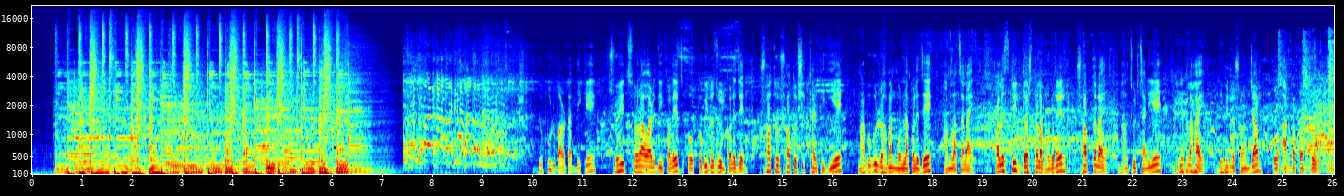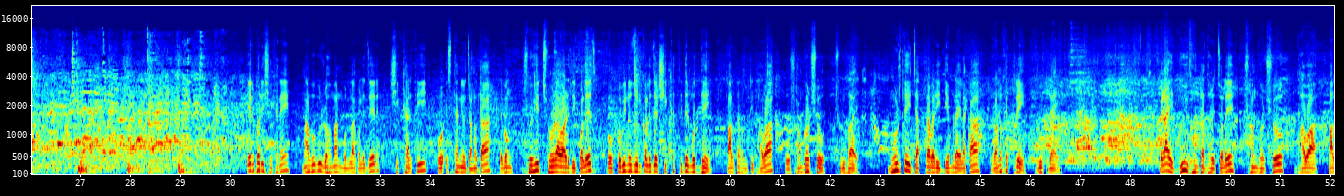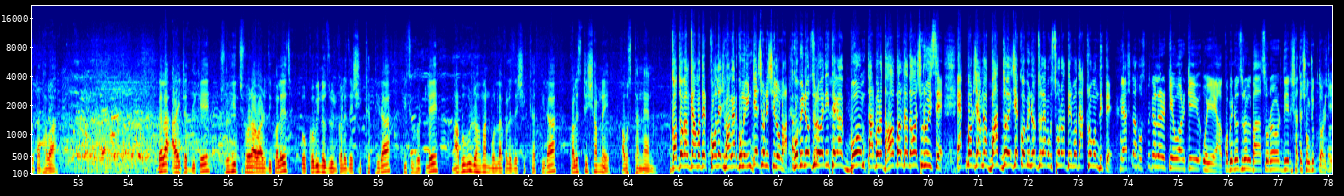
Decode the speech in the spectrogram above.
দুপুর বারোটার দিকে শহীদ সোহরাওয়ার্দী কলেজ ও কবি নজরুল কলেজের শত শত শিক্ষার্থী গিয়ে মাহবুবুর রহমান মোল্লা কলেজে হামলা চালায়। কলেজটির দশতলা ভবনের সব তলায় ভাঙচুর চালিয়ে ভেঙে ফেলা হয় বিভিন্ন সরঞ্জাম ও আসবাবপত্র। এরপরই সেখানে মাহবুবুর রহমান মোল্লা কলেজের শিক্ষার্থী ও স্থানীয় জনতা এবং শহীদ সোহরাওয়ার্দী কলেজ ও কবি নজরুল কলেজের শিক্ষার্থীদের মধ্যে পাল্টাপাল্টি ধাওয়া ও সংঘর্ষ শুরু হয়। মুহূর্তেই যাত্রাবাড়ি ডেমরা এলাকা রণক্ষেত্রে রূপ নেয়। প্রায় দুই ঘণ্টা ধরে চলে সংঘর্ষ, ধাওয়া, পাল্টা ধাওয়া। বেলা আড়াইটার দিকে শহীদ সোহরাওয়ার্দী কলেজ ও কবি নজরুল কলেজের শিক্ষার্থীরা পিছু হটলে মাহবুবুর রহমান মোল্লা কলেজের শিক্ষার্থীরা কলেজটির সামনে অবস্থান নেন। গতকালকে আমাদের কলেজ ভাঙার কোনো ইন্টেনশনই ছিল না। কবি নজরুল ওই দিক থেকে বোম তারপরে ধাওয়া পাল্টা দেওয়া শুরু হয়েছে এক পর্যায়ে আমরা বাধ্য হই যে কবি নজরুল এবং সোরাদ্দির মধ্যে আক্রমণ দিতে। ন্যাশনাল হসপিটালের কেউ আর কি ওই কবি নজরুল বা সোহরাওয়ার্দীর সাথে সংযুক্ত আর কি।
